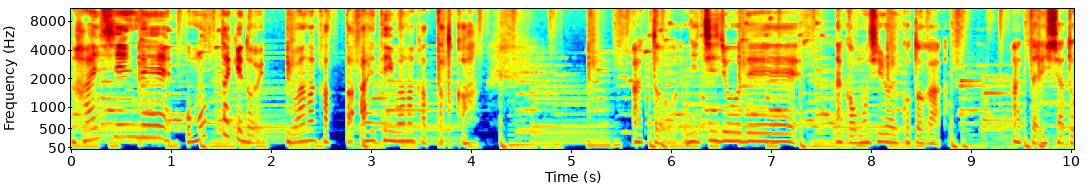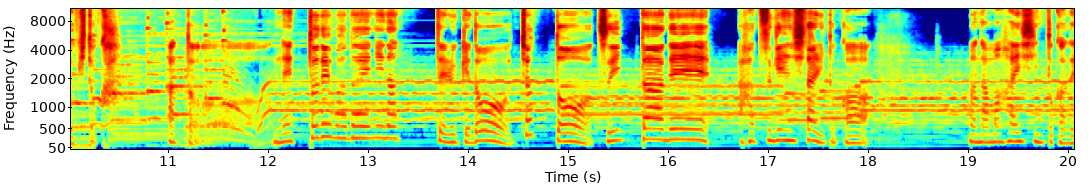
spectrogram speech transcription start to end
配信で思ったけど言わなかった。あえて言わなかったとか。あと日常でなんか面白いことがあったりした時とか。あとネットで話題になってるけどちょっとツイッターで発言したりとか、まあ、生配信とかで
